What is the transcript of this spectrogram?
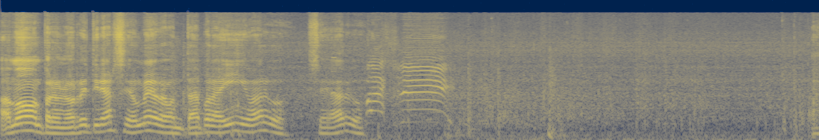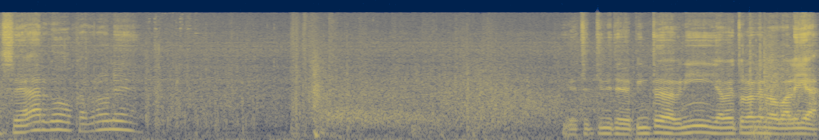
Vamos, pero no retirarse, hombre, aguantar por ahí o algo. Sea algo. Hace algo, cabrones. Y este tiene, tiene pinta de venir y ya ve tú la que nos valía.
